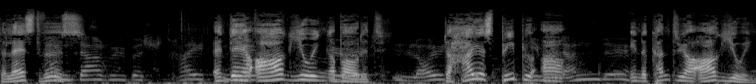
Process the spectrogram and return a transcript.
the last verse, and they are arguing about it. The highest people are in the country are arguing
